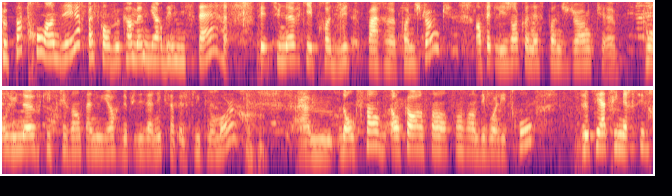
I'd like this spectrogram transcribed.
peux pas trop en dire parce qu'on veut quand même garder le mystère. C'est une œuvre qui est produite par euh, Punch Drunk. En fait, les gens connaissent Punch Drunk euh, pour une œuvre qu'ils présente à New York depuis des années qui s'appelle Sleep No More. Mm-hmm. Euh, donc, sans, encore sans, sans, en dévoiler trop, le théâtre immersif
